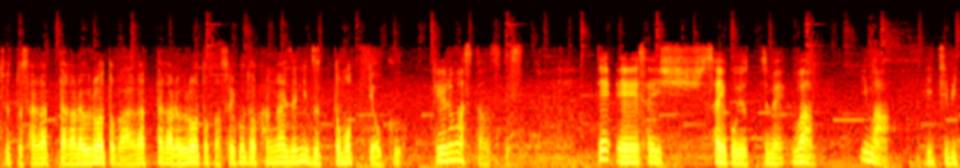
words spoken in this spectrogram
ちょっと下がったから売ろうとか上がったから売ろうとかそういうことを考えずにずっと持っておくっていうのがスタンスです。で、えー、最最後4つ目は今1ビッ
